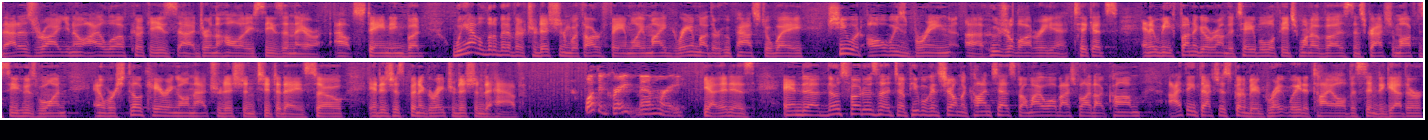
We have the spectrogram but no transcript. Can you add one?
That is right. You know, I love cookies uh, during the holiday season. They are outstanding. But we have a little bit of a tradition with our family. My grandmother, who passed away, she would always bring uh, Hoosier Lottery uh, tickets, and it would be fun to go around the table with each one of us and scratch them off to see who's won. And we're still carrying on that tradition to today. So it has just been a great tradition to have. What a great memory. Yeah, it is. And uh, those photos that uh, people can share on the contest on mywawabashvalley.com, I think that's just going to be a great way to tie all this in together.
